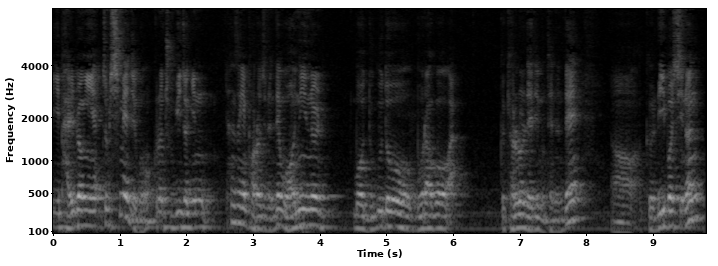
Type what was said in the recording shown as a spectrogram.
이 발병이 좀 심해지고 그런 주기적인 현상이 벌어지는데 원인을 뭐 누구도 뭐라고 아- 그 결론을 내지 못했는데 어, 그 리버 씨는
